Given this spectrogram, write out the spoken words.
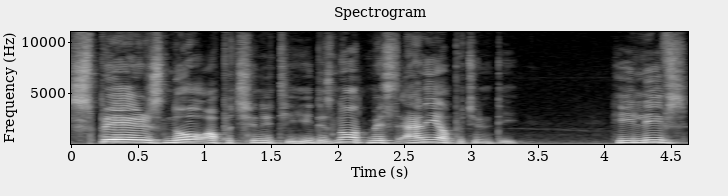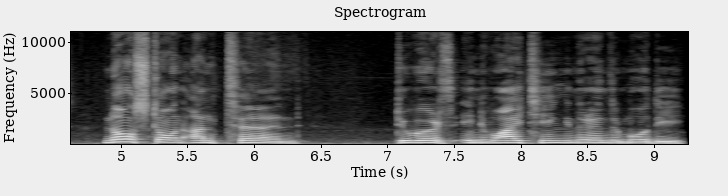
spares no opportunity, he does not miss any opportunity. He leaves no stone unturned towards inviting Narendra Modi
